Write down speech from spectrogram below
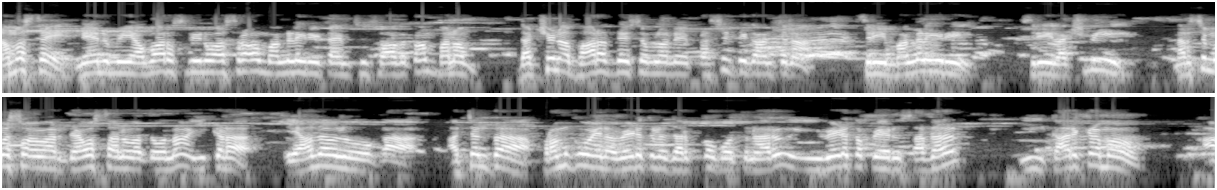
నమస్తే నేను మీ అవ్వారు శ్రీనివాసరావు మంగళగిరి టైమ్స్ స్వాగతం. మనం దక్షిణ భారతదేశంలోనే ప్రసిద్ధిగాంచిన శ్రీ మంగళగిరి శ్రీ లక్ష్మీ నరసింహస్వామి వారి దేవస్థానం వద్ద ఉన్నాం ఇక్కడ యాదవులు ఒక అత్యంత ప్రముఖమైన వేడుకను జరుపుకోబోతున్నారు. ఈ వేడుక పేరు సదర్ ఈ కార్యక్రమం ఆ,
